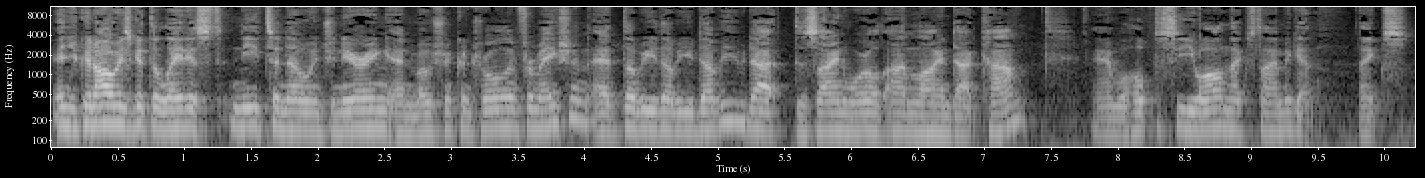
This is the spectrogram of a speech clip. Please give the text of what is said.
And you can always get the latest need to know engineering and motion control information at www.designworldonline.com. And we'll hope to see you all next time again. Thanks.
